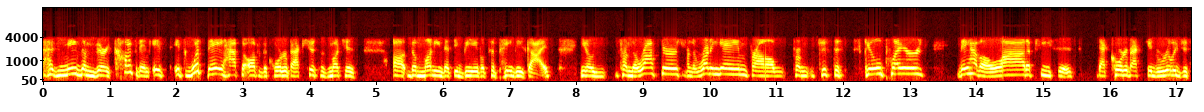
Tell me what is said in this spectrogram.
has made them very confident. It's it's what they have to offer the quarterbacks just as much as uh, the money that they'd be able to pay these guys. You know, from the rosters, from the running game, from from just the skilled players they have a lot of pieces that quarterbacks can really just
